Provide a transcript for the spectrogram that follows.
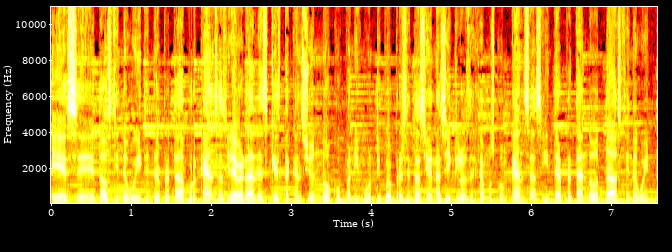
es eh, Dust in the Wind interpretada por Kansas y la verdad es que esta canción no ocupa ningún tipo de presentación, así que los dejamos con Kansas interpretando Dust in the Wind.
